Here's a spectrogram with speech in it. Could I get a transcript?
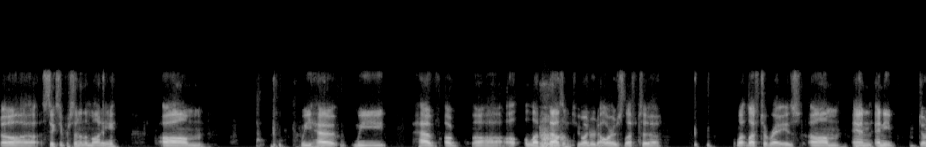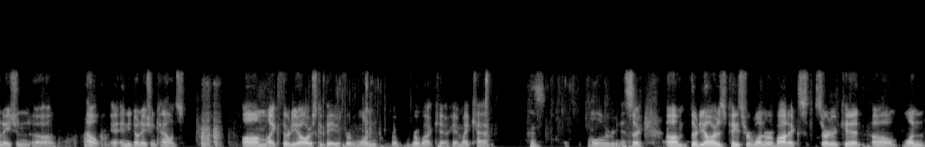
uh, 60% of the money. Um, we have, we have a, uh, $11,200 left to what left to raise. Um, and any donation uh help. Any donation counts. Um like thirty dollars could pay for one ro- robot kit okay my cat is all over me sorry. Um thirty dollars pays for one robotics starter kit uh one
